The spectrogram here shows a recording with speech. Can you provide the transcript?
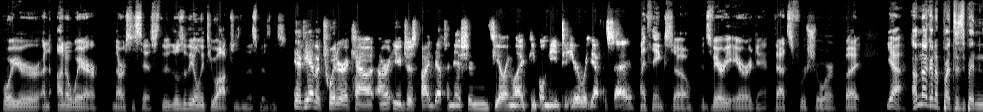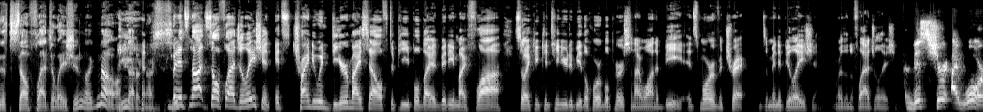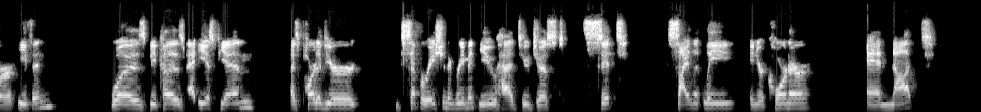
or you're an unaware narcissist. Those are the only two options in this business. if you have a Twitter account, aren't you just by definition feeling like people need to hear what you have to say? I think so. It's very arrogant, that's for sure. But yeah, I'm not going to participate in this self-flagellation. Like, no, I'm not a narcissist. But it's not self flagellation. It's trying to endear myself to people by admitting my flaw so I can continue to be the horrible person I want to be. It's more of a trick, it's a manipulation more than a flagellation. This shirt I wore, Ethan, was because at ESPN, as part of your separation agreement, you had to just sit silently in your corner and not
